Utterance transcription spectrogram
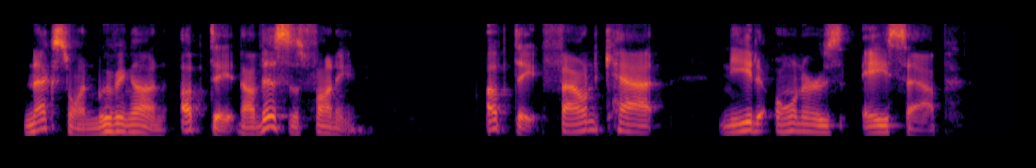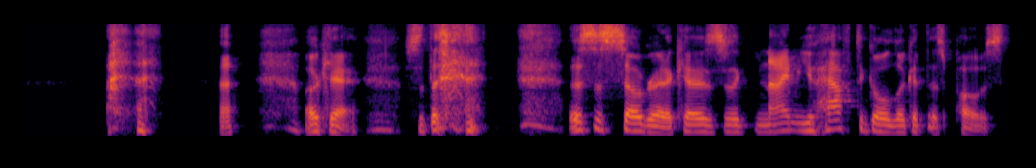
Next one, moving on. Update. Now, this is funny. Update. Found cat need owners ASAP. okay. So the, this is so great. Okay. It's like nine. You have to go look at this post.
